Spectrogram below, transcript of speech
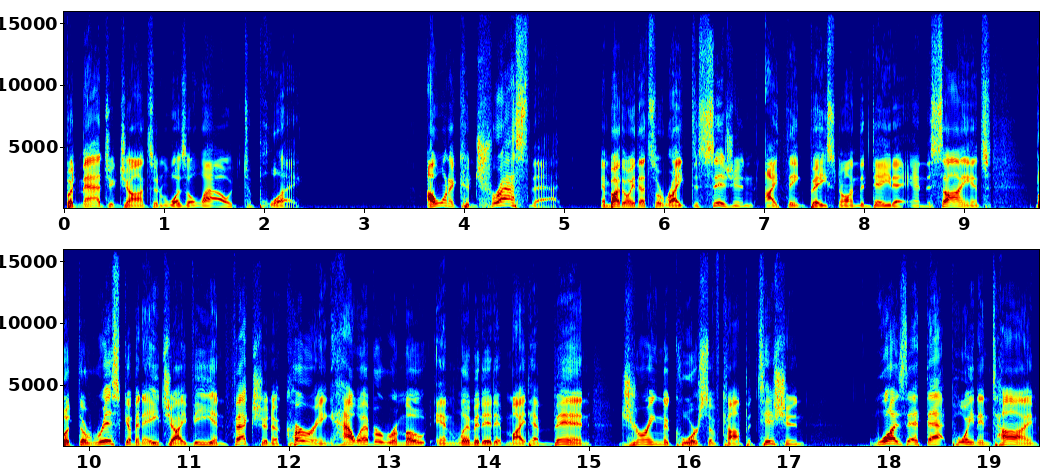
But Magic Johnson was allowed to play. I want to contrast that. And by the way, that's the right decision, I think, based on the data and the science but the risk of an HIV infection occurring, however remote and limited it might have been during the course of competition, was at that point in time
